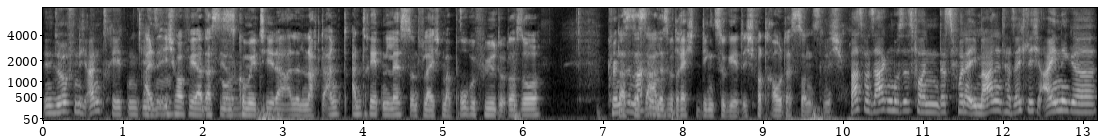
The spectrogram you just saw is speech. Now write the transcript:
denn die dürfen nicht antreten. Also ich hoffe ja, dass dieses Komitee da alle Nacht an, antreten lässt und vielleicht mal Probe fühlt oder so, können dass sie das alles mit rechten Dingen zugeht. Ich vertraue das sonst nicht. Was man sagen muss, ist, von, dass von der Imane tatsächlich einige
